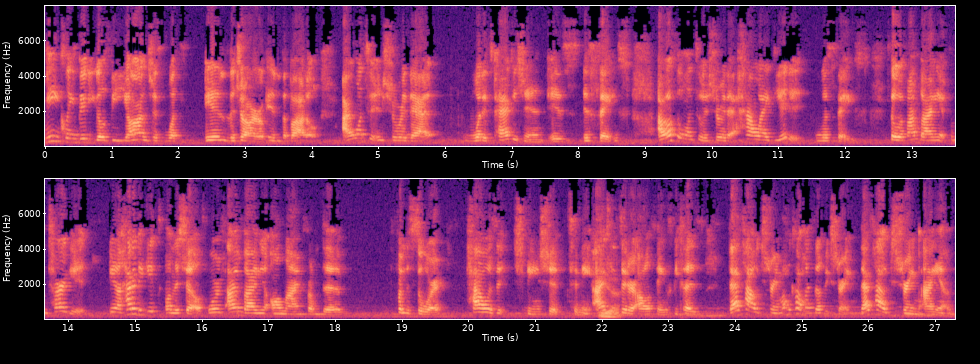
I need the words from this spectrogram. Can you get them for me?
me, clean beauty goes beyond just what's in the jar or in the bottle. I want to ensure that what it's packaged in is is safe. I also want to ensure that how I get it was safe. So if I'm buying it from Target, you know, how did it get on the shelf? Or if I'm buying it online from the from the store, how is it being shipped to me? I Yeah. consider all things because that's how extreme. I'm gonna call myself extreme. That's how extreme I am.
